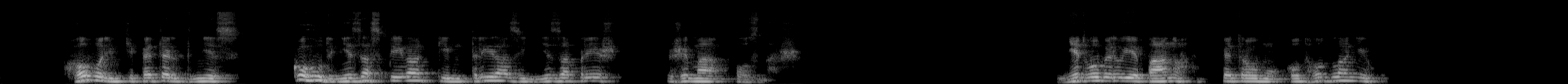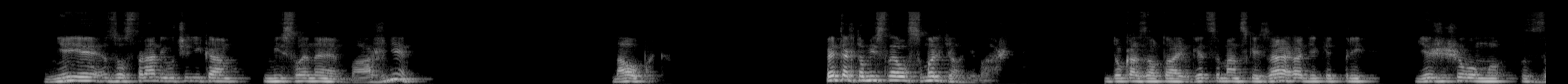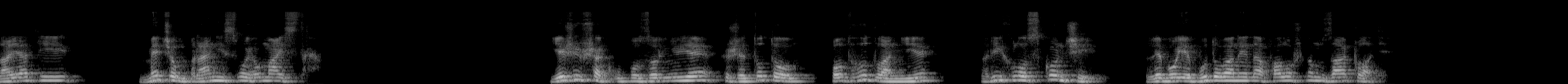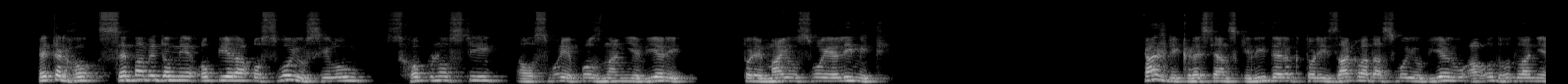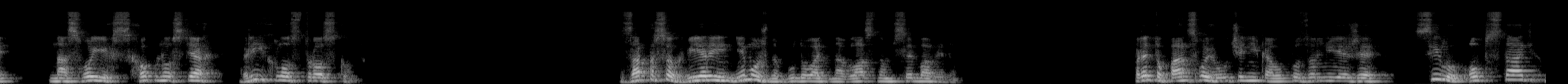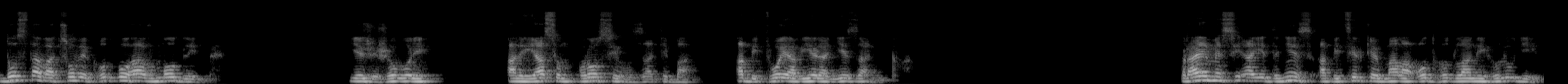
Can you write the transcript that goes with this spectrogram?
hovorím ti, Peter, dnes, kohút nezaspieva, kým tri razy nezaprieš, že ma poznáš. Nedôveruje pán Petrovmu odhodlaniu? nie je zo strany učeníka myslené vážne? Naopak. Peter to myslel smrteľne vážne. Dokázal to aj v Getsemanskej záhrade, keď pri Ježišovom zajatí mečom bráni svojho majstra. Ježiš však upozorňuje, že toto odhodlanie rýchlo skončí, lebo je budované na falošnom základe. Peter ho sebavedomie opiera o svoju silu, schopnosti a o svoje poznanie viery, ktoré majú svoje limity. Každý kresťanský líder, ktorý zaklada svoju vieru a odhodlanie na svojich schopnostiach, rýchlo stroskot. Zápasoch viery nemôžno budovať na vlastnom sebavedomí. Preto pán svojho učeníka upozorňuje, že Silu obstať dostáva človek od Boha v modlitbe. Ježiš hovorí, ale ja som prosil za teba, aby tvoja viera nezanikla. Prajeme si aj dnes, aby církev mala odhodlaných ľudí,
